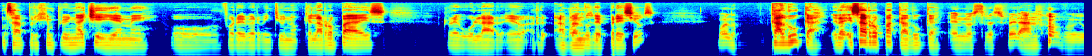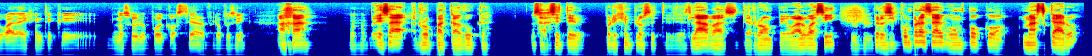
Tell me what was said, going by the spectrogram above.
o sea, por ejemplo en H&M o Forever 21, que la ropa es regular, eh, hablando sí. de precios, Bueno, caduca, esa ropa caduca. En nuestra esfera, ¿no? Igual hay gente que no se lo puede costear, pero pues sí. Ajá, Ajá. esa ropa caduca. O sea, se te, por ejemplo, se te deslava, se te rompe o algo así. Pero si compras algo un poco más caro,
